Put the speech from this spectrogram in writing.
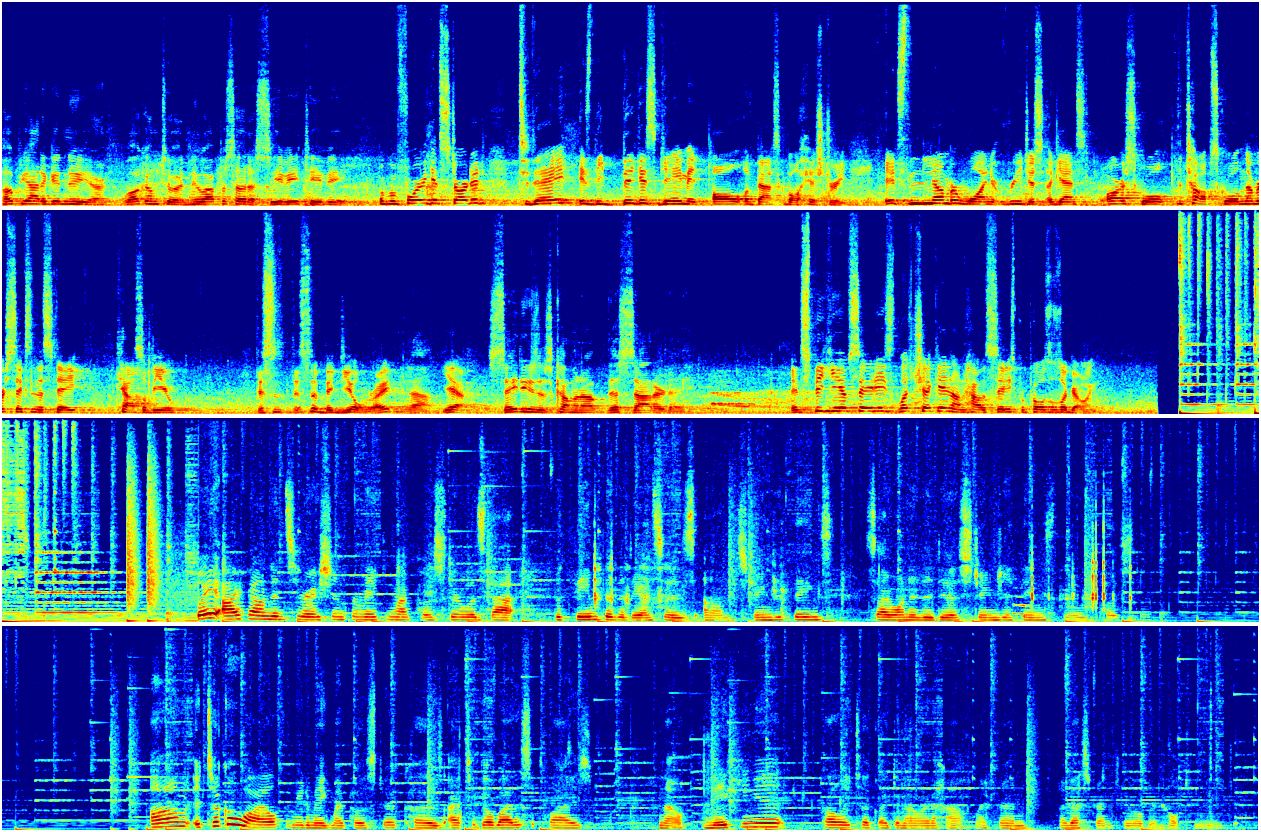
Hope you had a good new year. Welcome to a new episode of CVTV. But before we get started, today is the biggest game in all of basketball history. It's number one Regis against our school, the top school, number six in the state, Castleview. This is this is a big deal, right? Yeah. Yeah. Sadie's is coming up this Saturday. And speaking of Sadie's, let's check in on how Sadie's proposals are going. The way I found inspiration for making my poster was that the theme for the dance is um, Stranger Things, so I wanted to do a Stranger Things themed poster. Um, it took a while for me to make my poster because I had to go buy the supplies. You know, making it probably took like an hour and a half. My friend, my best friend came over and helped me make it.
